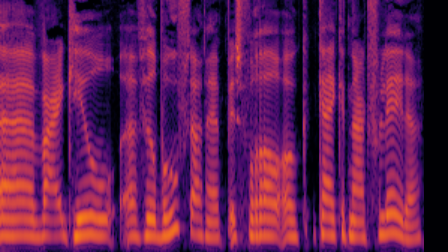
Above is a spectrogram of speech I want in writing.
Uh, waar ik heel veel behoefte aan heb, is vooral ook kijken naar het verleden.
